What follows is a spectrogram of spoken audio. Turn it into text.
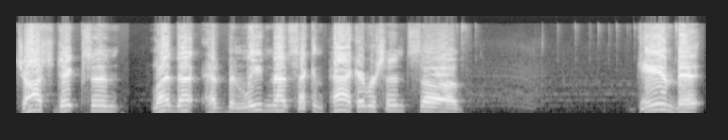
Josh Dixon led that has been leading that second pack ever since uh, Gambit.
